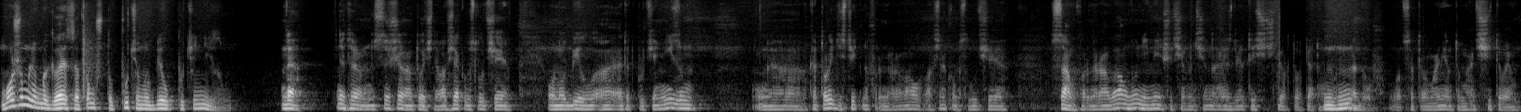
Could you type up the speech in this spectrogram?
можем ли мы говорить о том, что Путин убил путинизм? Да, это совершенно точно. Во всяком случае, он убил а, этот путинизм, а, который действительно формировал, во всяком случае, сам формировал, ну, не меньше, чем начиная с 2004-2005 угу. годов. Вот с этого момента мы отсчитываем,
